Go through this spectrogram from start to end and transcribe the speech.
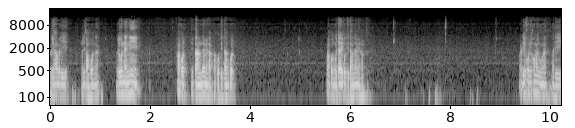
สวัสดีครับสวัสดีสวัสดีสองคนนะสวัสดีคุณแนนนี่ฝากกดติดตามได้ไหมครับฝากกดติดตามกดฝากกดหัวใจกดติดตามได้ไหมครับสวัสดีคนที่เข้ามาดูนะสวัสดี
